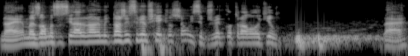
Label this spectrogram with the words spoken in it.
não é? Mas há uma sociedade anónima que nós nem sabemos quem é que eles são e simplesmente controlam aquilo. Não é?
